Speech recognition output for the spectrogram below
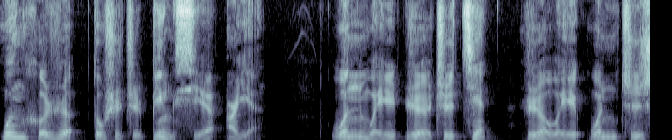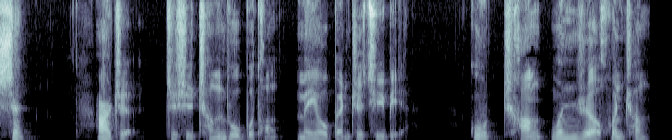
温和热都是指病邪而言，温为热之健，热为温之肾，二者只是程度不同，没有本质区别，故常温热混称。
